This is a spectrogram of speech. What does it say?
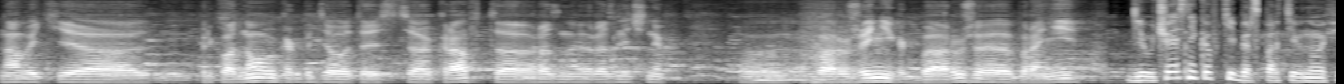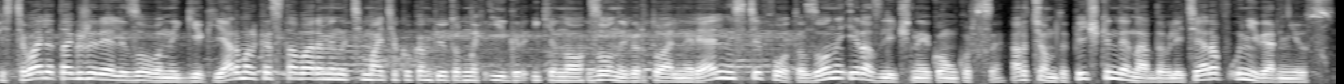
навыки э, прикладного как бы дела, то есть э, крафт разных, различных вооружений, как бы оружия, брони. Для участников киберспортивного фестиваля также реализованы geek -ярмарка с товарами на тематику компьютерных игр и кино, зоны виртуальной реальности, фотозоны и различные конкурсы. Артем Тупичкин, Ленардо Влетяров, Универньюз.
